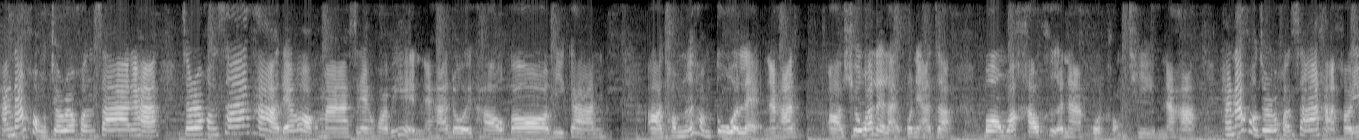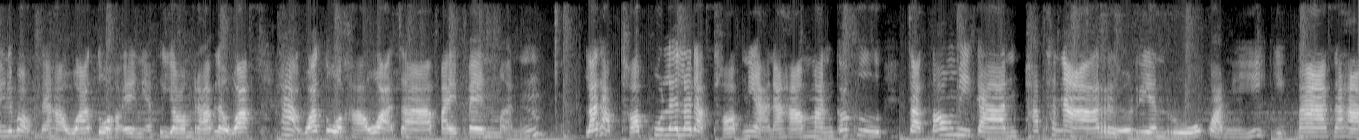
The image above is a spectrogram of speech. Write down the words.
ทางด้านของเจเรคอนซานะคะเจเรคอนซาค่ะได้ออกมาแสดงความคิดเห็นนะคะ โดยเขาก็มีการอ่า ทอมเนื้อทอมตัวแหละนะคะเชื่อว่าหลาย ๆ คนเนี่ยอาจจะมองว่าเขาคืออนาคตของทีมนะคะ ทางด้านของเจเรคอนซาค่ะเขายังได้บอกนะคะว่าตัวเขาเองเนี่ยคือยอมรับแล้วว่าถ้าหากว่าตัวเขาอะจะไปเป็นเหมือนระดับท็อปผู้เล่นระดับท็อปเนี่ยนะคะมันก็คือจะต้องมีการพัฒนาหรือเรียนรู้กว่านี้อีกมากนะคะ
